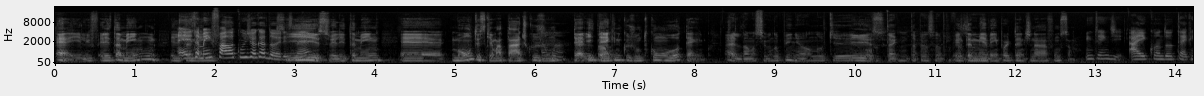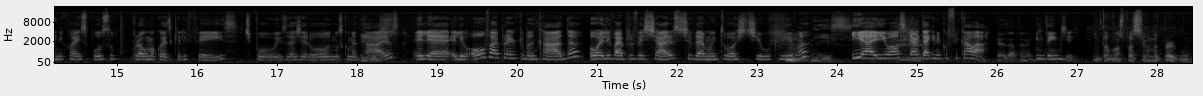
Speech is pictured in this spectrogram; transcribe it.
É, ele, ele também. Ele, também fala com os jogadores, né? Isso, ele também é, monta o esquema tático junto, te- e Então- técnico junto com o técnico. É, ele dá uma segunda opinião no que Isso. o técnico tá pensando pra fazer. Ele também é bem importante na função. Entendi. Aí quando o técnico é expulso por alguma coisa que ele fez, tipo, exagerou nos comentários, ele é. Ele ou vai pra arquibancada, ou ele vai pro vestiário se tiver muito hostil o clima. Isso. e aí o auxiliar técnico fica lá. Exatamente. Entendi. Então vamos pra segunda pergunta.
